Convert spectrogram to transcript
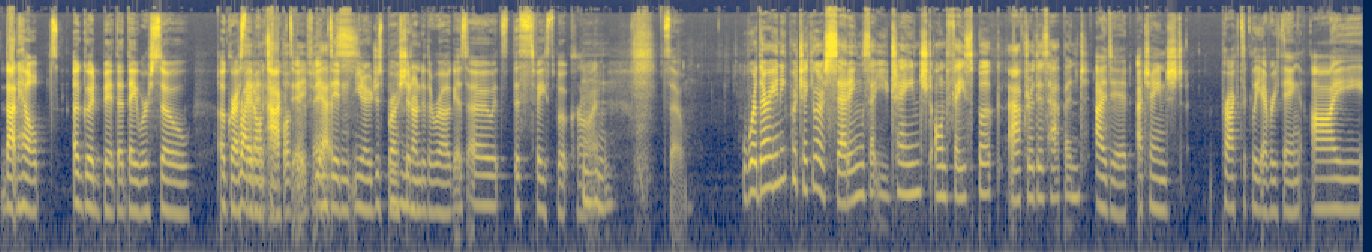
that helped a good bit that they were so aggressive Right and active it, and didn't, you know, just brush it mm-hmm. under the rug as oh, it's this Facebook crime. Mm-hmm. So Were there any particular settings that you changed on Facebook after this happened? I did. I changed practically everything. I,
